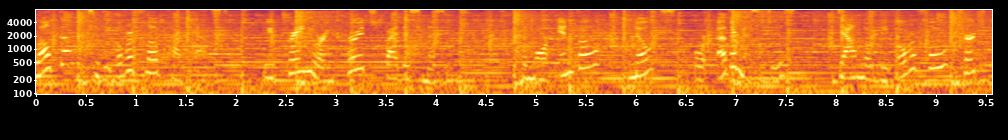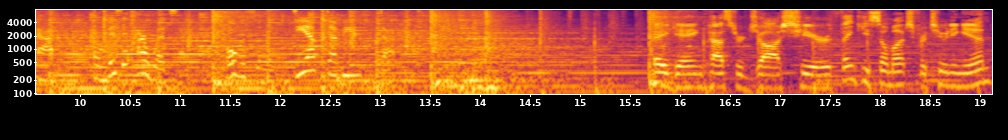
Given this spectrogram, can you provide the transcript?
Welcome to the Overflow Podcast. We pray you are encouraged by this message. For more info, notes, or other messages, download the Overflow Church app or visit our website at overflowdfw.com. Hey, gang, Pastor Josh here. Thank you so much for tuning in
